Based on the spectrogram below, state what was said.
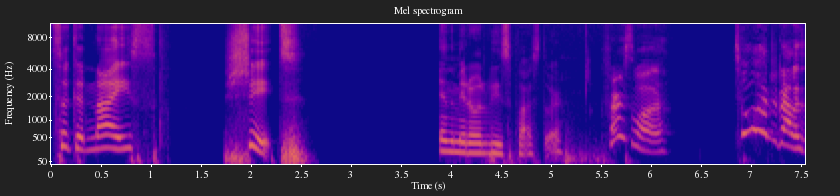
took a nice shit in the middle of the beauty supply store. First of all, two hundred dollars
